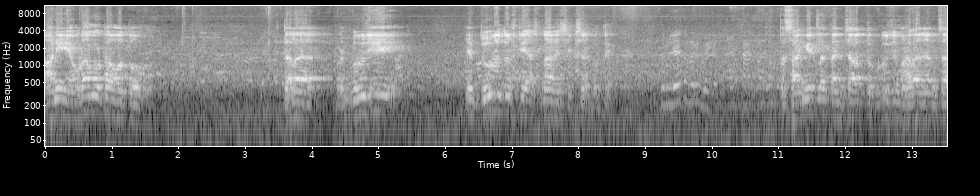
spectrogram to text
आणि एवढा मोठा होतो त्याला गुरुजी हे दूरदृष्टी असणारे शिक्षक होते. तर सांगितलं त्यांच्यावर तुकडूजी महाराजांचा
